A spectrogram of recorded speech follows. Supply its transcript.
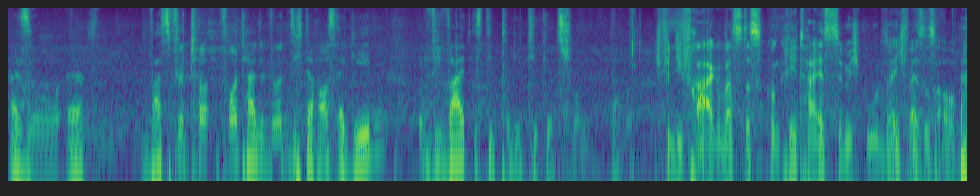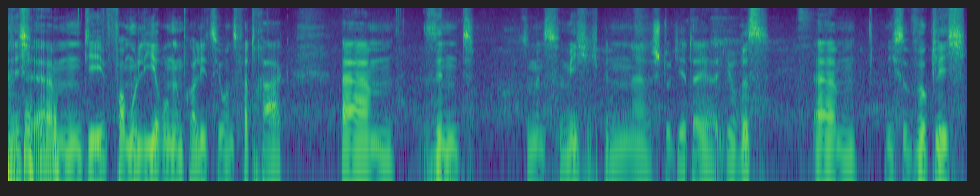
Also ähm, was für to Vorteile würden sich daraus ergeben und wie weit ist die Politik jetzt schon damit? Ich finde die Frage, was das konkret heißt, ziemlich gut, weil ich weiß es auch nicht. ähm, die Formulierungen im Koalitionsvertrag ähm, sind, zumindest für mich, ich bin äh, studierter Jurist, ähm, nicht so wirklich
